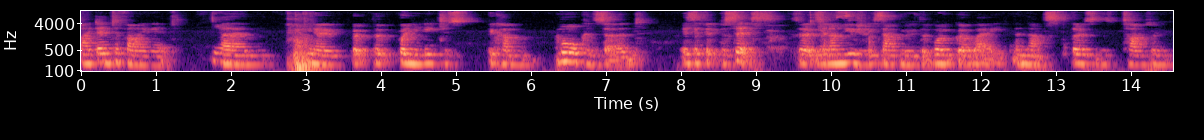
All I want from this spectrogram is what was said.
identifying it. Yeah. Um, you know, but but when you need to become more concerned is if it persists. So it's an unusually sad mood that won't go away, and that's those are the times when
